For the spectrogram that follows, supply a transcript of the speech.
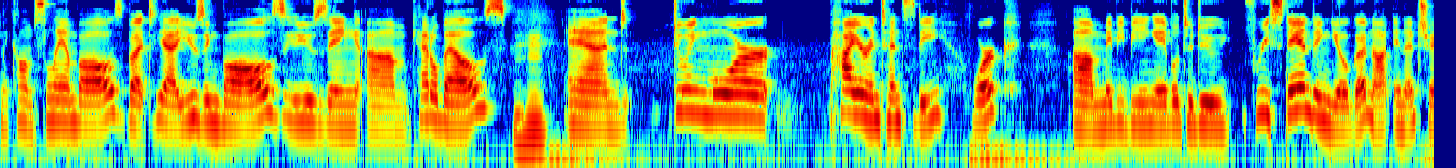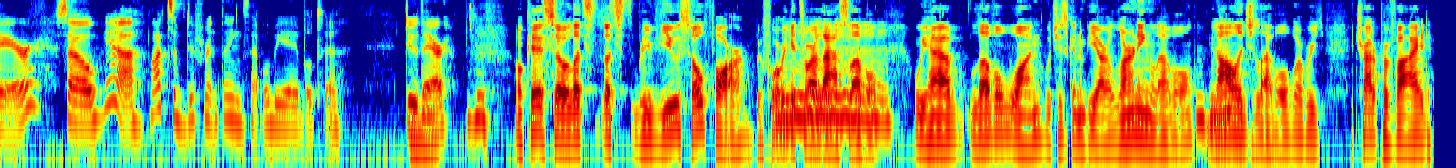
they call them slam balls, but yeah, using balls, using um, kettlebells, and doing more higher intensity work. Um, maybe being able to do freestanding yoga, not in a chair. So yeah, lots of different things that we'll be able to do there. Okay, so let's let's review so far before we get to our last level. We have level one, which is going to be our learning level, knowledge level, where we try to provide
